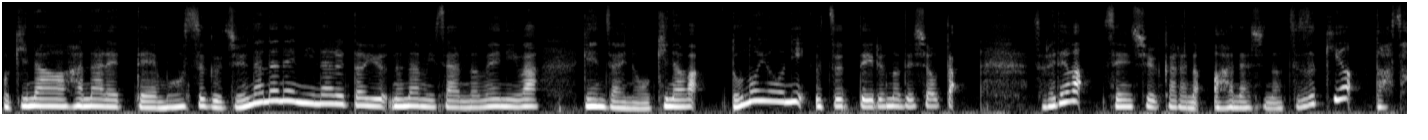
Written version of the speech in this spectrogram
沖縄を離れてもうすぐ17年になるという布波さんの目には現在の沖縄どのように映っているのでしょうか。それでは先週からのお話の続きをどうぞ。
